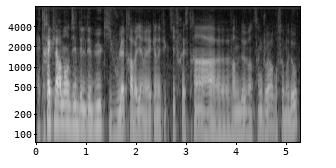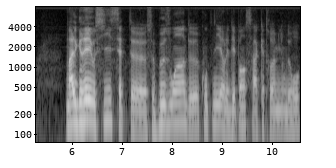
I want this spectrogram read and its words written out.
ait très clairement dit dès le début qu'il voulait travailler avec un effectif restreint à 22-25 joueurs, grosso modo. Malgré aussi euh, ce besoin de contenir les dépenses à 80 millions d'euros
